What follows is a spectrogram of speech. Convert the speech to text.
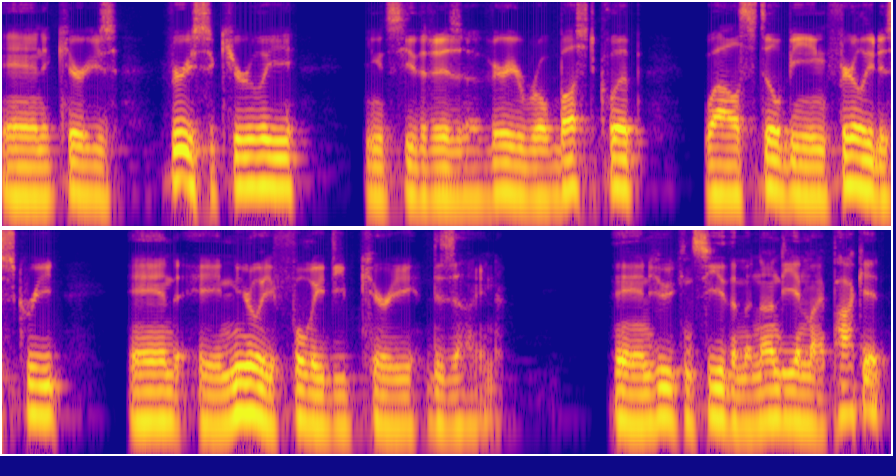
and it carries very securely. You can see that it is a very robust clip while still being fairly discreet and a nearly fully deep carry design. And here you can see the Mnandi in my pocket.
